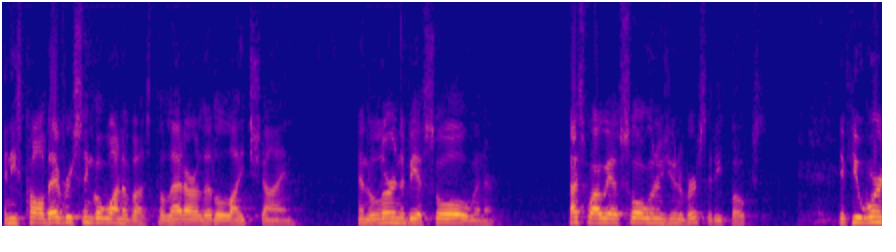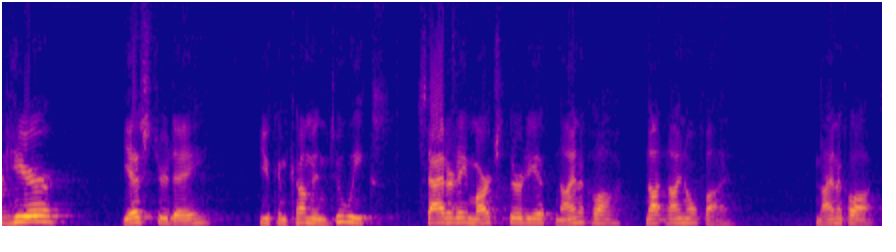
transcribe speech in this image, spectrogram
And He's called every single one of us to let our little light shine and to learn to be a soul winner. That's why we have Soul Winners University, folks. If you weren't here yesterday, you can come in two weeks, Saturday, March 30th, 9 o'clock, not 9.05, 9 o'clock,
